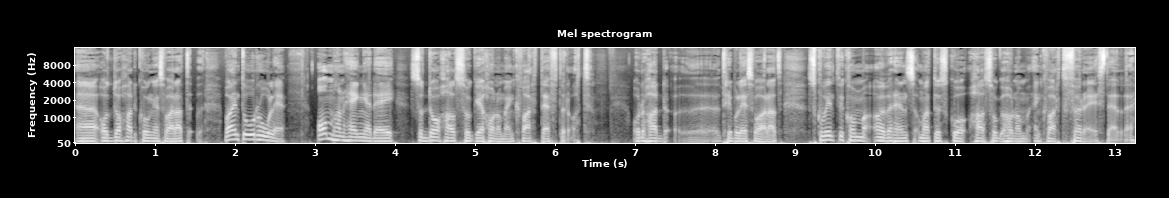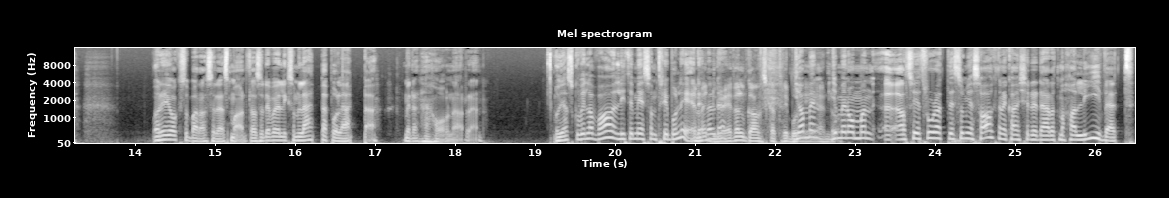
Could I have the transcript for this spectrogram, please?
Eh, och då hade kungen svarat, var inte orolig, om han hänger dig så då halshugger jag honom en kvart efteråt. Och då hade uh, Triboulet svarat, skulle vi inte komma överens om att du skulle halshugga honom en kvart före istället? Och det är ju också bara sådär smart, alltså det var ju liksom läppe på läppe. med den här hovnarren. Och jag skulle vilja vara lite mer som Triboulet. Ja, men du det? är väl ganska Triboulet Ja men, ändå? ja men om man, eh, alltså jag tror att det som jag saknar är kanske det där att man har livet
